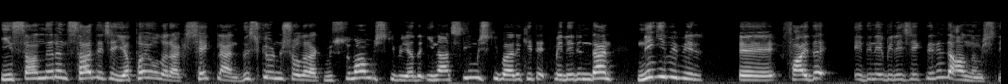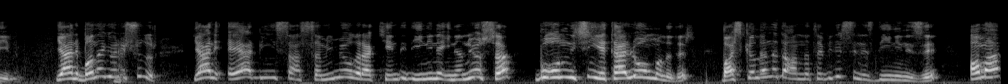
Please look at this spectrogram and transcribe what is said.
insanların sadece yapay olarak, şeklen, dış görünüş olarak Müslümanmış gibi ya da inançlıymış gibi hareket etmelerinden ne gibi bir e, fayda edinebileceklerini de anlamış değilim. Yani bana göre şudur. Yani eğer bir insan samimi olarak kendi dinine inanıyorsa bu onun için yeterli olmalıdır. Başkalarına da anlatabilirsiniz dininizi ama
